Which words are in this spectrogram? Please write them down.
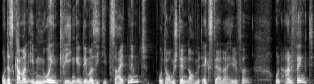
Und das kann man eben nur hinkriegen, indem man sich die Zeit nimmt, unter Umständen auch mit externer Hilfe, und anfängt,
